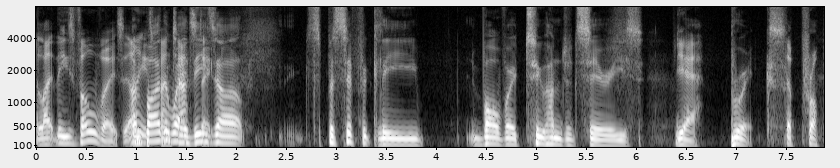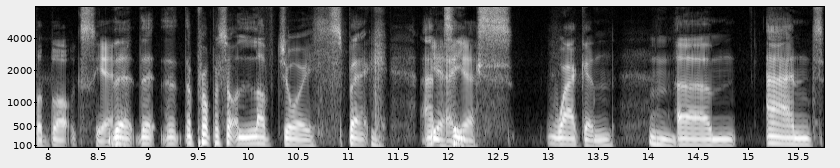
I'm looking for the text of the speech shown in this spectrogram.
like these Volvos. I and by the way, these are specifically Volvo 200 series yeah, bricks. the proper box. Yeah, the, the, the, the proper sort of Lovejoy spec. Yeah, yeah. antiques wagon. Mm. Um, and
